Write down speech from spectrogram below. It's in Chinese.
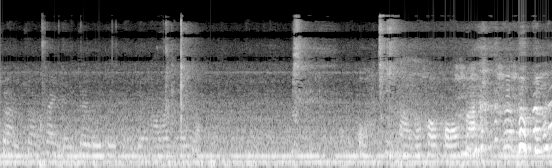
转转快一点对对对对对好了可以了哇这打的好饱满。哈哈哈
